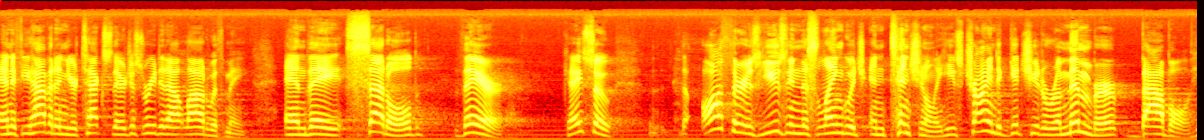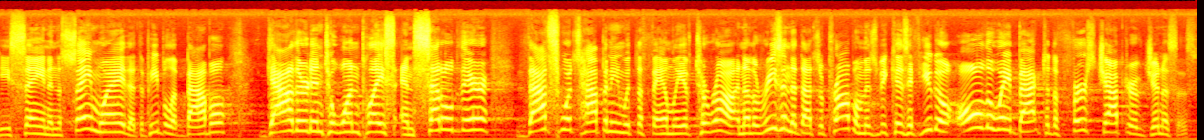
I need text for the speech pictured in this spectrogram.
And if you have it in your text there, just read it out loud with me. And they settled there. Okay, so the author is using this language intentionally. He's trying to get you to remember Babel. He's saying, in the same way that the people at Babel gathered into one place and settled there, that's what's happening with the family of Terah. Now, the reason that that's a problem is because if you go all the way back to the first chapter of Genesis,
